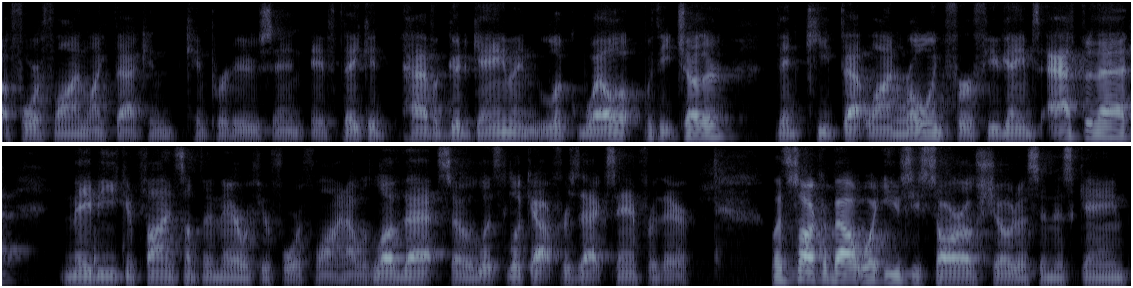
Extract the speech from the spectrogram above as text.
a fourth line like that can can produce. And if they could have a good game and look well with each other, then keep that line rolling for a few games after that. Maybe you can find something there with your fourth line. I would love that. So let's look out for Zach Sanford there. Let's talk about what Juuse Saros showed us in this game.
